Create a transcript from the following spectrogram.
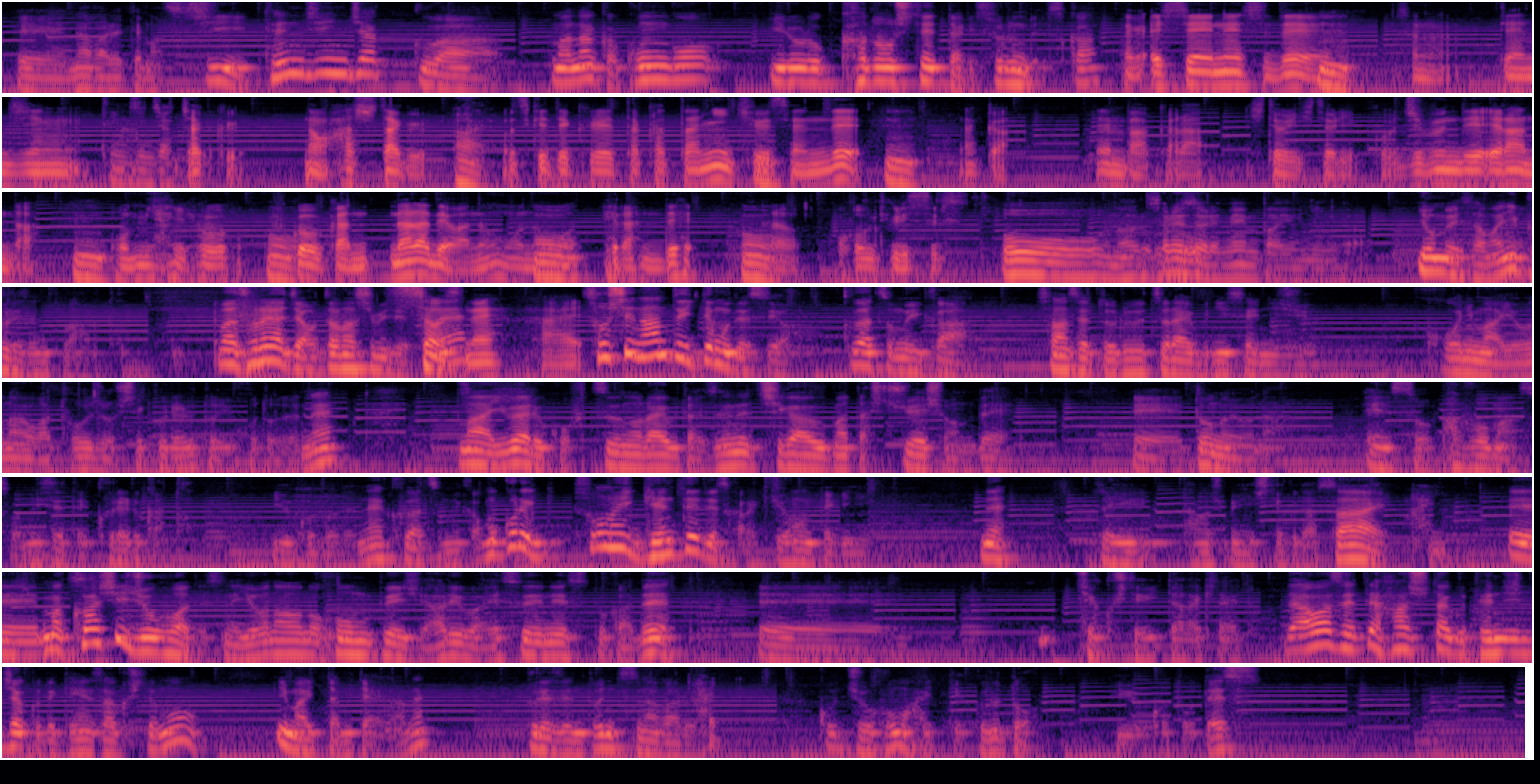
えー流れてますし天神ジャックは、まあ、なんか今後いろいろ稼働していったりするんですか、なんか SNS で、うん。その天神天神ジャックのハッシュタグはい。をつけてくれた方に抽選で、うん。なんかメンバーから一人一人こう自分で選んだうんお土産をうん福岡ならではのものを選んで、お送りするっていうおーなるほどそれぞれメンバー4人が4名様にプレゼントがあると。まあそれはじゃあお楽しみですね。そうです。ねはいそして何と言ってもですよ。9月6日サンセットルーツライブ2020ここにまあヨナオが登場してくれるということでね。まあいわゆるこう普通のライブとは全然違うまたシチュエーションで、えーどのような演奏パフォーマンスを見せてくれるかということでね9月6日もうこれその日限定ですから基本的にねぜひ楽しみにしてください。はい。えーまあ、詳しい情報はですねヨナオのホームページあるいは SNS とかで、えーチェックしていただきたいと。で合わせて「ハッシュタグ天神ジャック」で検索しても今言ったみたいなねプレゼントにつながる、はい。こう情報も入ってくるということです。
